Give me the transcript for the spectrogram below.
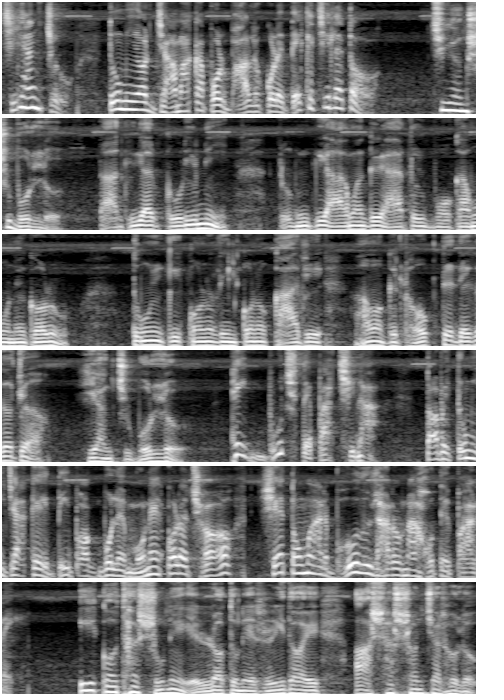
চিয়াংচু তুমি ওর জামা কাপড় ভালো করে দেখেছিলে তো? চিয়াংশু বলল তা কি আর করিনি? তুমি কি আমাকে এতই বোকা মনে করো? তুমি কি কোনোদিন কোনো কাজে আমাকে ঠকতে দেখেছ? হিয়াংচু বলল ঠিক বুঝতে পারছি না। তবে তুমি যাকে দীপক বলে মনে করেছ সে তোমার ভুল ধারণা হতে পারে। এ কথা শুনে রতনের হৃদয়ে আশার সঞ্চার হলো।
